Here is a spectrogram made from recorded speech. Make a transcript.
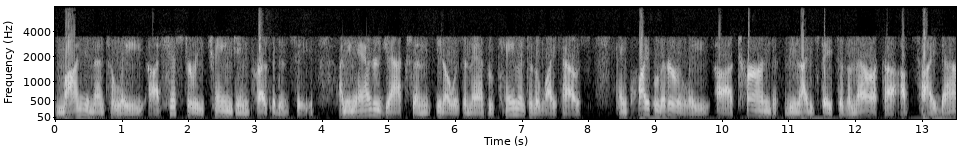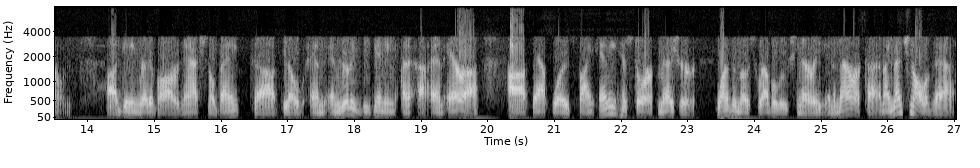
monumentally uh, history-changing presidency. I mean, Andrew Jackson, you know, was a man who came into the White House and quite literally uh, turned the United States of America upside down, uh, getting rid of our national bank, uh, you know, and and really beginning a, a, an era uh, that was, by any historic measure, one of the most revolutionary in America. And I mention all of that,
